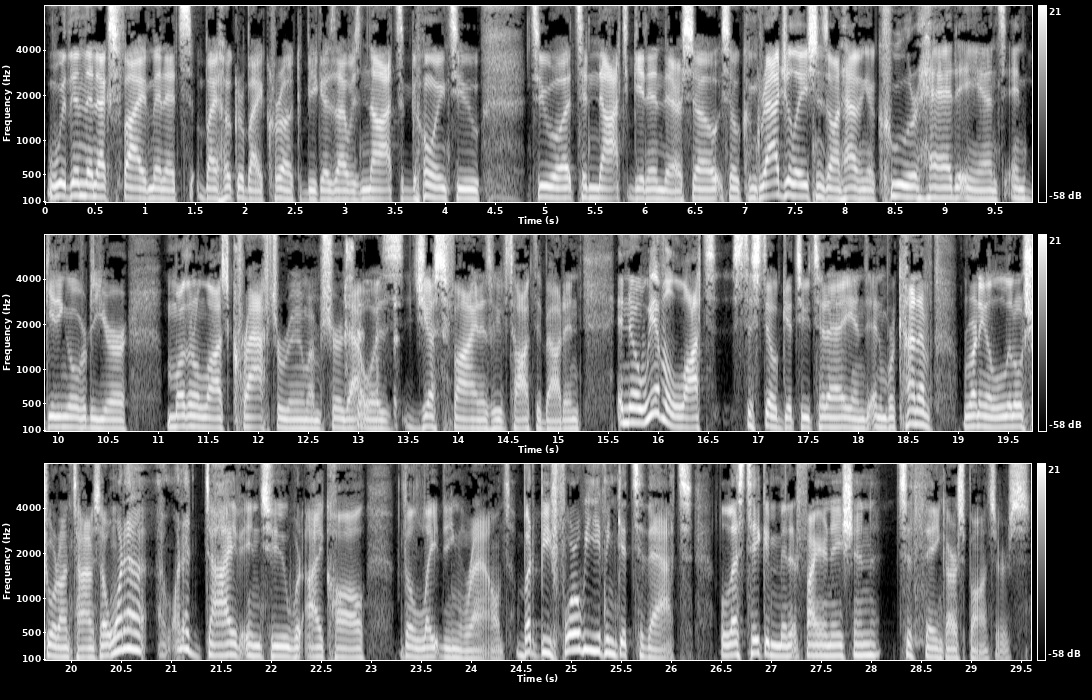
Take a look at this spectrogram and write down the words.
within the next five minutes by hook or by crook because I was not going to to uh, to not get in there. So so congratulations on having a cooler head and and getting over to your mother-in-law's craft room. I'm sure that was just fine as we've talked about. And and Noah, we have a lot to still get to today, and and we're kind of running a little short on time. So I want to I want to dive into what I call the lightning round. But before we even get to that, let's take a minute, Fire Nation, to thank our sponsors.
